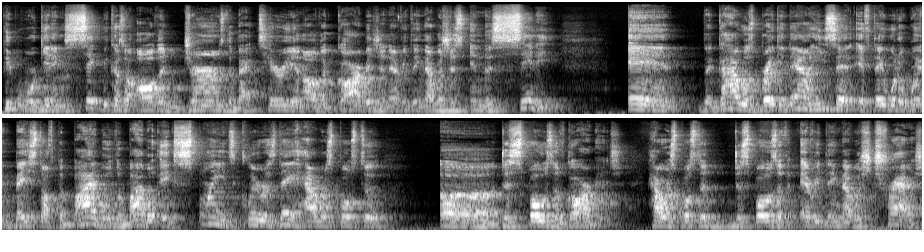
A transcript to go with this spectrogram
People were getting sick because of all the germs, the bacteria, and all the garbage and everything that was just in the city. And the guy was breaking down. He said if they would have went based off the Bible, the Bible explains clear as day how we're supposed to uh, dispose of garbage, how we're supposed to dispose of everything that was trash.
